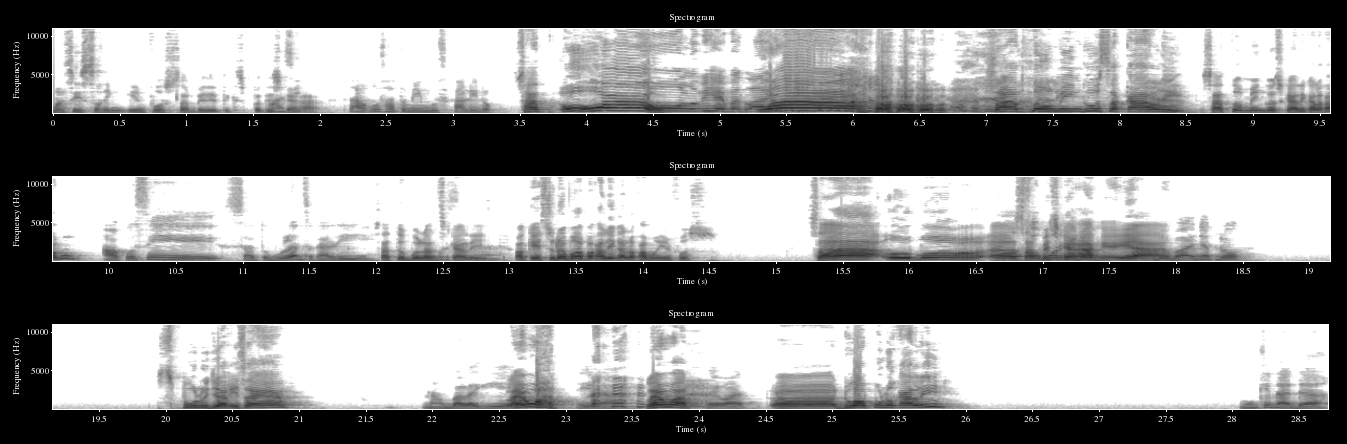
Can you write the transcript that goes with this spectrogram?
masih sering infus sampai detik seperti Masih. sekarang. aku satu minggu sekali dok. Sat oh, wow! Oh, lebih hebat lagi. Wow! Satu minggu sekali. Iya. Satu minggu sekali. Kalau kamu? Aku sih satu bulan sekali. Satu bulan Aku sekali. Oke, sudah berapa kali kalau kamu infus? Seumur eh, Oh, sampai seumur sekarang hidup. ya? Iya. Udah banyak dok. 10 jari saya Nambah lagi. lewat. Iya, Lewat. lewat. Eh, 20 kali Mungkin ada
